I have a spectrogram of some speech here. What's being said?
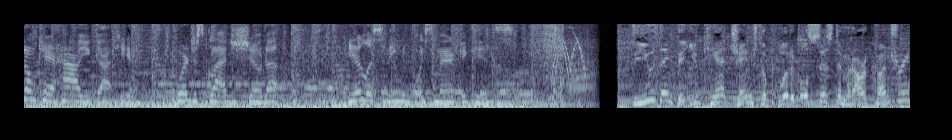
Don't care how you got here. We're just glad you showed up. You're listening to Voice America Kids. Do you think that you can't change the political system in our country?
